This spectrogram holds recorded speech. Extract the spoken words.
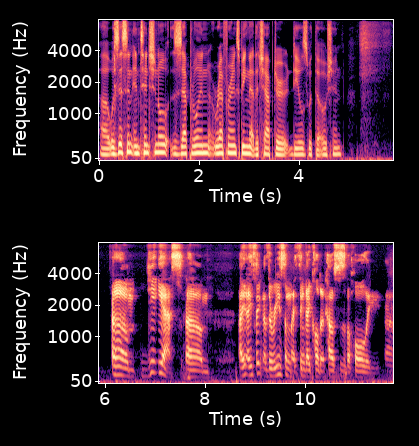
Uh, was this an intentional Zeppelin reference, being that the chapter deals with the ocean? Um, y- yes. Um, I, I think the reason I think I called it Houses of the Holy, um,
